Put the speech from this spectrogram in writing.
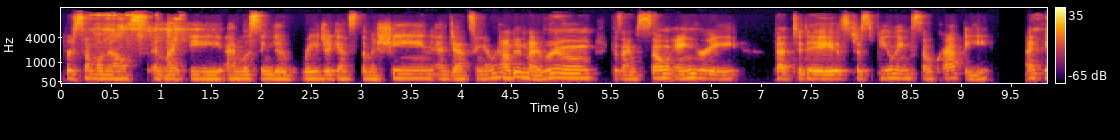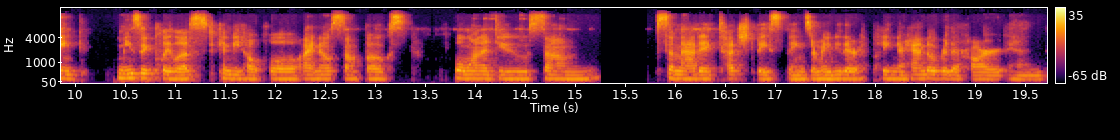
For someone else, it might be I'm listening to Rage Against the Machine and dancing around in my room because I'm so angry that today is just feeling so crappy. I think music playlist can be helpful. I know some folks will want to do some somatic touch based things, or maybe they're putting their hand over their heart and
